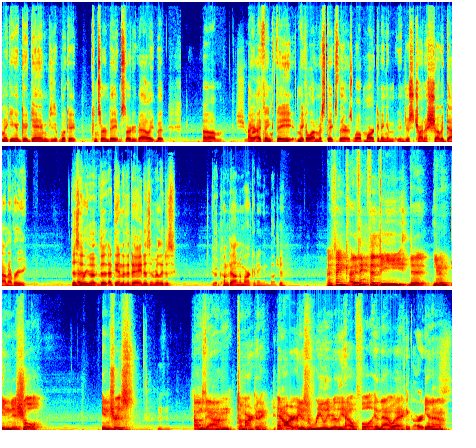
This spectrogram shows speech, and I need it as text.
making a good game you look at ConcernedApe and stardew valley but um, Sure. I, I think they make a lot of mistakes there as well, marketing and, and just trying to shove it down every. does every- it uh, th- at the end of the day? Does it really just c- come down to marketing and budget? I think I think that the the you know initial interest comes down to marketing, and art is really really helpful in that way. I think art you know. is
